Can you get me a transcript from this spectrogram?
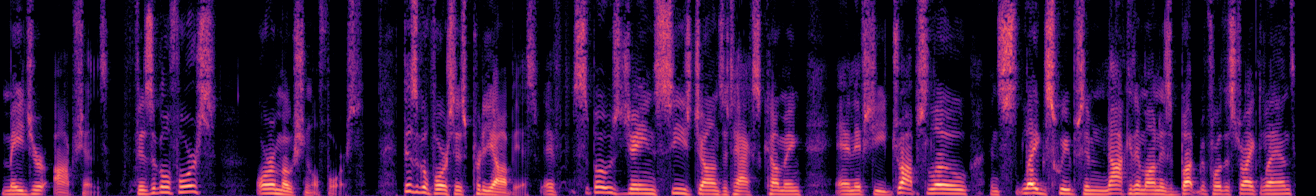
major options physical force or emotional force. Physical force is pretty obvious. If suppose Jane sees John's attacks coming, and if she drops low and leg sweeps him, knocking him on his butt before the strike lands,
